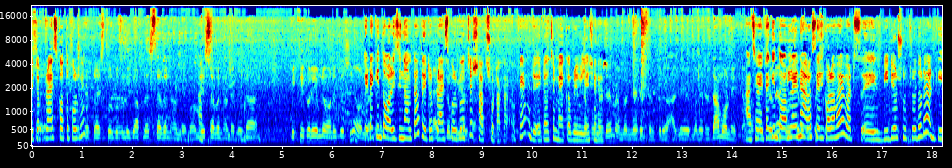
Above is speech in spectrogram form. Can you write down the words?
এটা প্রাইস কত পড়বে? প্রাইস পড়বে হলো কি আপনার 700 অনলি আচ্ছা। 700 এটা বিক্রি করি এমনি অনেক বেশি এটা কিন্তু অরিজিনালটা তো এটার প্রাইস পড়বে হচ্ছে টা। সাতশো টাকা ওকে এটা হচ্ছে মেকআপ রেভুলেশনের আমরা নেটে সেল করে আগে মানে এটার দাম অনেক। আচ্ছা এটা কিন্তু অনলাইনে আরও সেল করা হয় বাট এই ভিডিওর সূত্র ধরে আর কি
